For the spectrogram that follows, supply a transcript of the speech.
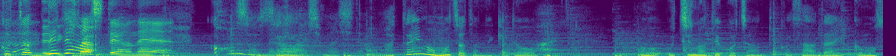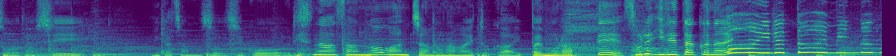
コちゃん出てましたよね。今度さました。また今思っちゃったんだけど、はい。うちのてこちゃんとかさ大福もそうだし美香ちゃんもそうだしこうリスナーさんのワンちゃんの名前とかいっぱいもらってそれ入れたくない？入れたい。みんなの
